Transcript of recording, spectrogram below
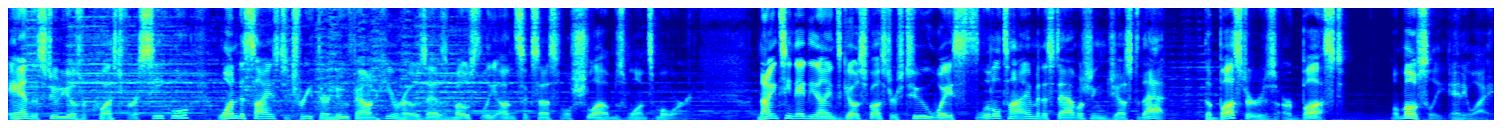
and the studio's request for a sequel, one decides to treat their newfound heroes as mostly unsuccessful schlubs once more. 1989's Ghostbusters 2 wastes little time in establishing just that. The Busters are bust. Well, mostly, anyway.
